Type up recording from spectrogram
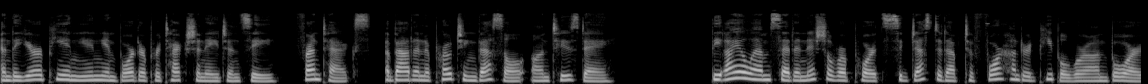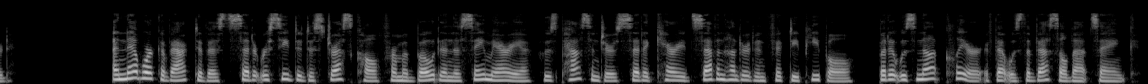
and the European Union Border Protection Agency, Frontex, about an approaching vessel on Tuesday. The IOM said initial reports suggested up to 400 people were on board. A network of activists said it received a distress call from a boat in the same area whose passengers said it carried 750 people, but it was not clear if that was the vessel that sank.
